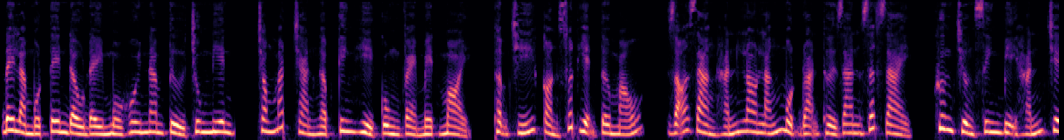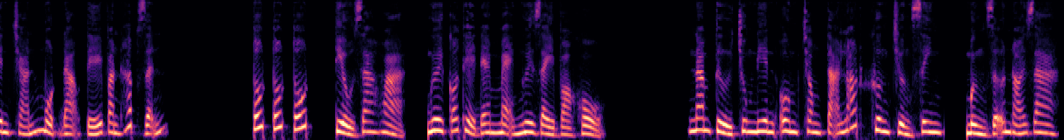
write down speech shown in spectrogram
Đây là một tên đầu đầy mồ hôi nam tử trung niên trong mắt tràn ngập kinh hỉ cùng vẻ mệt mỏi, thậm chí còn xuất hiện tơ máu. Rõ ràng hắn lo lắng một đoạn thời gian rất dài, khương trường sinh bị hắn trên chán một đạo tế văn hấp dẫn. Tốt tốt tốt, tiểu gia hỏa, ngươi có thể đem mẹ ngươi giày vò khổ. Nam tử trung niên ôm trong tã lót khương trường sinh, mừng rỡ nói ra.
